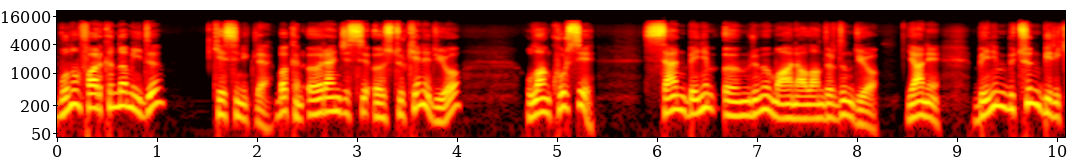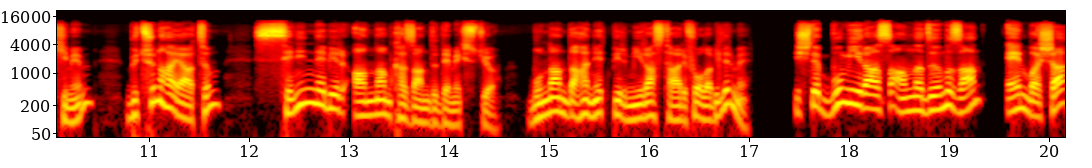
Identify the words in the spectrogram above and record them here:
Bunun farkında mıydı? Kesinlikle. Bakın öğrencisi Öztürk'e ne diyor? Ulan Kursi, sen benim ömrümü manalandırdın diyor. Yani benim bütün birikimim, bütün hayatım seninle bir anlam kazandı demek istiyor. Bundan daha net bir miras tarifi olabilir mi? İşte bu mirası anladığımız an en başa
